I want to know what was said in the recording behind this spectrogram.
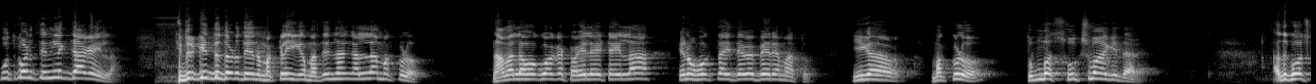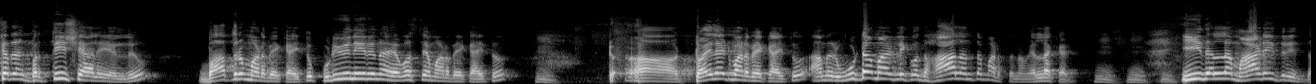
ಕೂತ್ಕೊಂಡು ತಿನ್ಲಿಕ್ಕೆ ಜಾಗ ಇಲ್ಲ. ಇದಕ್ಕಿಂತ ದೊಡ್ಡದೇನು ಈಗ ಮೊದಲಿನ ಹಂಗಲ್ಲ ಮಕ್ಕಳು ನಾವೆಲ್ಲ ಹೋಗುವಾಗ ಟಾಯ್ಲೆಟೇ ಇಲ್ಲ, ಏನೋ ಹೋಗ್ತಾ ಇದ್ದೇವೆ ಬೇರೆ ಮಾತು. ಈಗ ಮಕ್ಕಳು ತುಂಬ ಸೂಕ್ಷ್ಮ ಆಗಿದ್ದಾರೆ. ಅದಕ್ಕೋಸ್ಕರ ನಂಗೆ ಪ್ರತಿ ಶಾಲೆಯಲ್ಲೂ ಬಾತ್ರೂಮ್ ಮಾಡಬೇಕಾಯ್ತು ಕುಡಿಯುವ ನೀರಿನ ವ್ಯವಸ್ಥೆ ಮಾಡಬೇಕಾಯ್ತು ಟಾಯ್ಲೆಟ್ ಮಾಡಬೇಕಾಯ್ತು ಆಮೇಲೆ ಊಟ ಮಾಡ್ಲಿಕ್ಕೆ ಒಂದು ಹಾಲ್ ಅಂತ ಮಾಡ್ತೇವೆ ನಾವು ಎಲ್ಲ ಕಡೆ. ಇದೆಲ್ಲ ಮಾಡಿದ್ರಿಂದ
